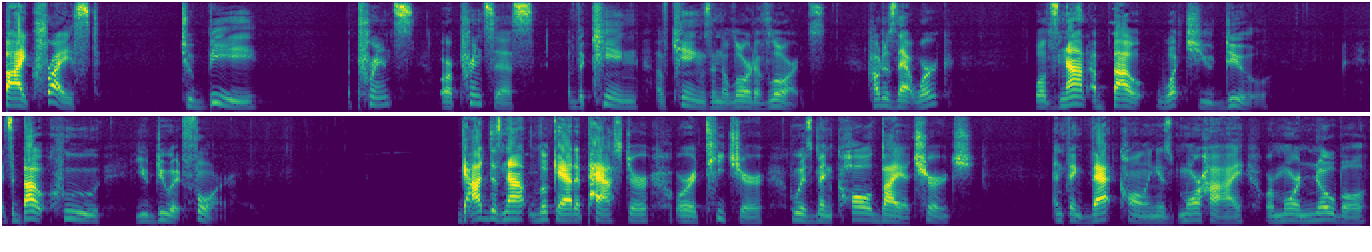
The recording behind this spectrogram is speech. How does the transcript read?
by Christ to be a prince or a princess of the King of Kings and the Lord of Lords. How does that work? Well, it's not about what you do, it's about who you do it for. God does not look at a pastor or a teacher who has been called by a church and think that calling is more high or more noble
